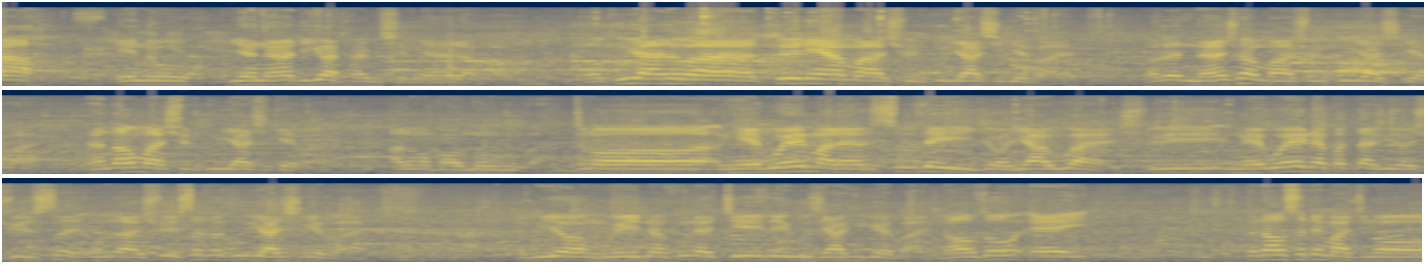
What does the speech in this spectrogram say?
ရှားအင်ဒိုဗီယက်နမ်အဓိကထားပြီးရှင်များရတာပါအခုရတော့တွေးလျာမှာရွှေတစ်ခုရရှိခဲ့ပါတယ်နောက်တော့နန်းချွတ်မှာရွှေတစ်ခုရရှိခဲ့ပါတယ်နန်းတောင်းမှာရွှေတစ်ခုရရှိခဲ့ပါတယ်အားလုံးပေါင်းသုံးခုပါကျွန်တော်ငယ်ပွဲမှာလည်းစူးစိတ်ကျွန်တော်ရဦးပါတယ်ရွှေငယ်ပွဲနဲ့ပတ်သက်ပြီးတော့ရွှေဆက်ဟိုရွှေဆက်တစ်ခုရရှိခဲ့ပါတယ်ပြီးတော့ငွေနှစ်ခုနဲ့ကြေးလေးခုရရှိခဲ့ပါတယ်နောက်ဆုံးအဲ2017မှာကျွန်တော်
